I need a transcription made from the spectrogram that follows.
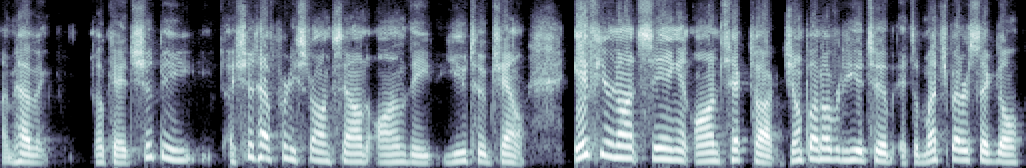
I'm having Okay, it should be, I should have pretty strong sound on the YouTube channel. If you're not seeing it on TikTok, jump on over to YouTube. It's a much better signal.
